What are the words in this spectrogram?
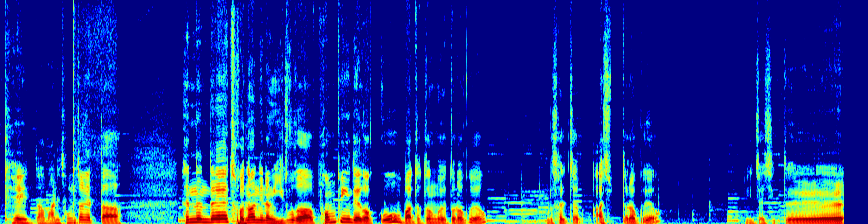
오케이 나 많이 성장했다 했는데 전환이랑 이두가 펌핑이 돼갖고 맞았던 거였더라고요. 그리고 살짝 아쉽더라고요. 이 자식들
